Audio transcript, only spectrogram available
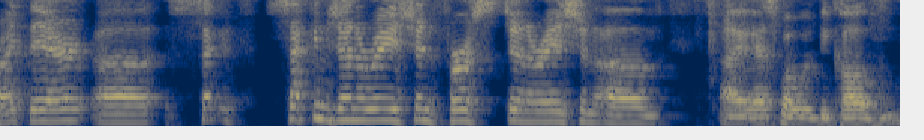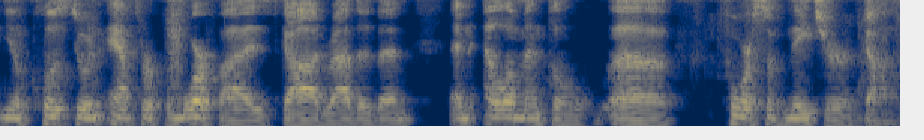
right there, uh, sec- second generation, first generation of, I guess, what would be called, you know, close to an anthropomorphized god rather than an elemental uh, force of nature god.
